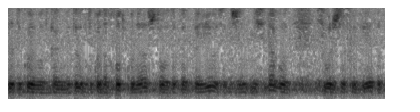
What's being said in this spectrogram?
за такой вот, как бы, за такую находку, да, что вот это появилось. Это же не всегда было всего лишь несколько лет, это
